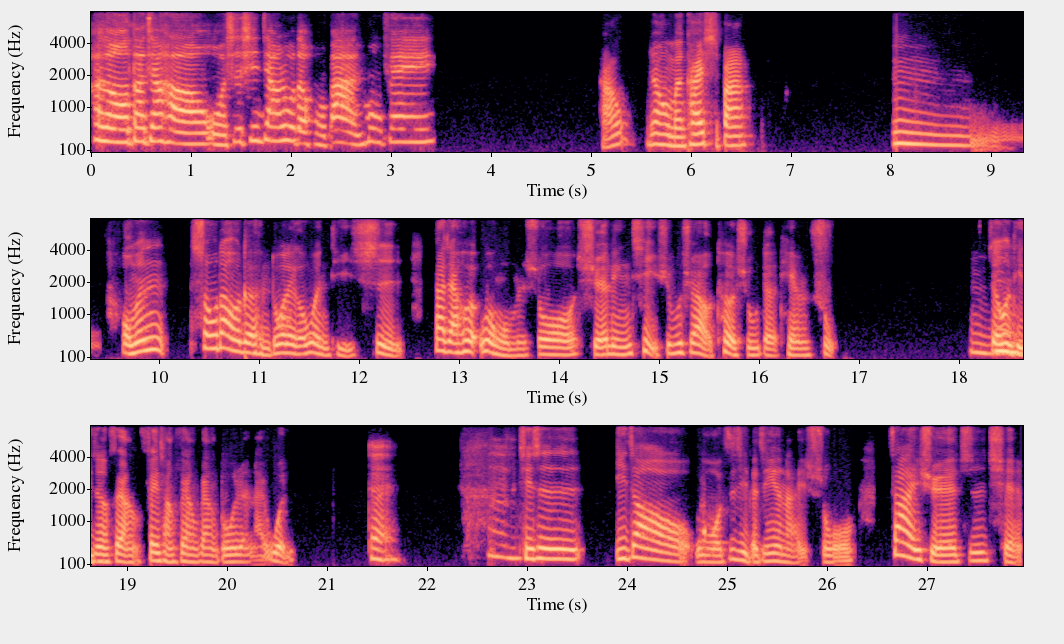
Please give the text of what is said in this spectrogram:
Hello，大家好，我是新加入的伙伴木飞。好，让我们开始吧。嗯，我们收到的很多的一个问题是。大家会问我们说，学灵气需不需要有特殊的天赋？嗯，这个问题真的非常非常非常非常多人来问。对，嗯，其实依照我自己的经验来说，在学之前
